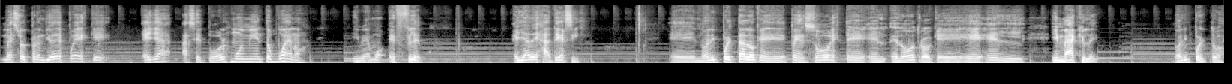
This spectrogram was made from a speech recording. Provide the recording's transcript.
me sorprendió después es que ella hace todos los movimientos buenos y vemos el flip. Ella deja Desi. Eh, no le importa lo que pensó este, el, el otro, que es el Immaculate. No le importó.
